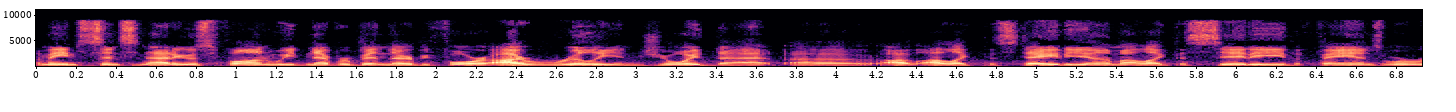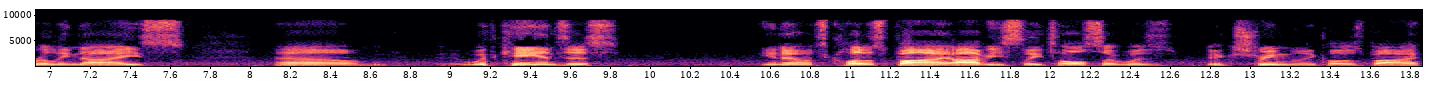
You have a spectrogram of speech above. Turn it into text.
I mean, Cincinnati was fun. We'd never been there before. I really enjoyed that. Uh, I, I like the stadium. I like the city. The fans were really nice. Um, with Kansas, you know, it's close by. Obviously, Tulsa was extremely close by.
